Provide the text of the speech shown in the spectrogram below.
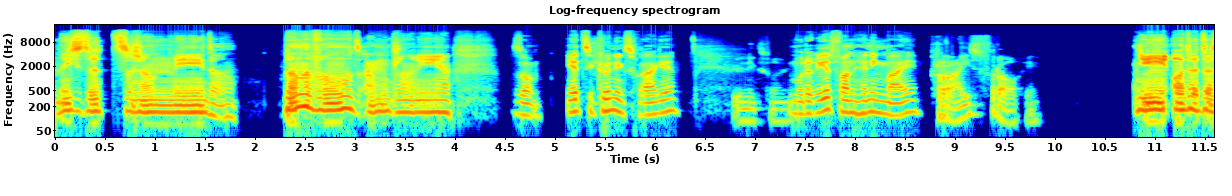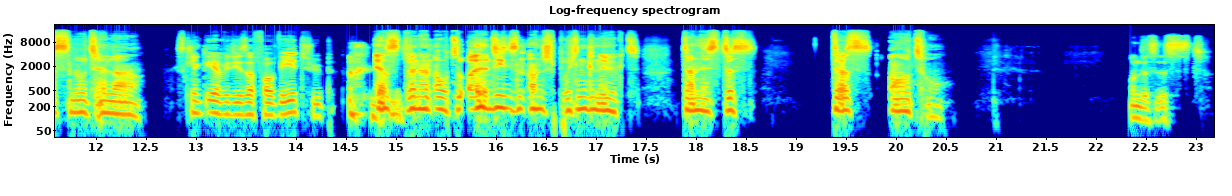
Und ich sitze schon wieder. Barfuß am Klavier. So, jetzt die Königsfrage, Königsfrage. moderiert von Henning May. Preisfrage. Die oder das Nutella. Es klingt eher wie dieser VW-Typ. Erst wenn ein Auto all diesen Ansprüchen genügt, dann ist es das Auto. Und es ist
